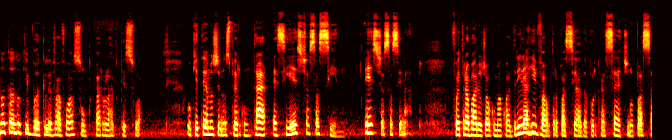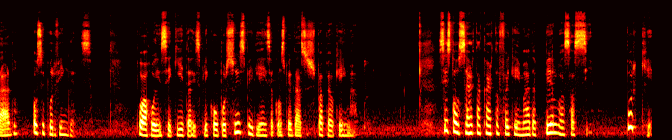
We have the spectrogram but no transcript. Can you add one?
notando que Buck levava o assunto para o lado pessoal. O que temos de nos perguntar é se este assassino, este assassinato, foi trabalho de alguma quadrilha rival trapaceada por cassete no passado ou se por vingança. Poirot em seguida explicou por sua experiência com os pedaços de papel queimado. Se estou certa, a carta foi queimada pelo assassino. Por quê?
